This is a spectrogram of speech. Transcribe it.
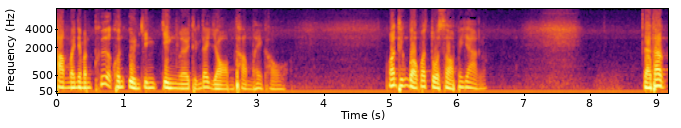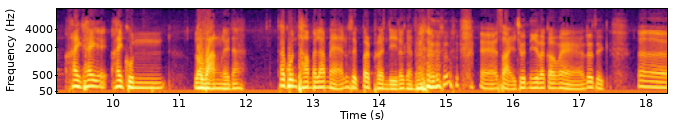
ทำไปเนี่ยมันเพื่อคนอื่นจริง ๆ เลยถึงได้ยอมทำให้เขาเพราะถึงบอกว่าตรวจสอบไม่ยากหรอกแต่ถ้าให้ให้ให้คุณระวังเลยนะ ถ้าคุณทำไปแล้วแหมรู้สึกเพลินดีแล้วกันแหมใส่ชุดนี้แล้วก็แหมรู้สึก เออ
